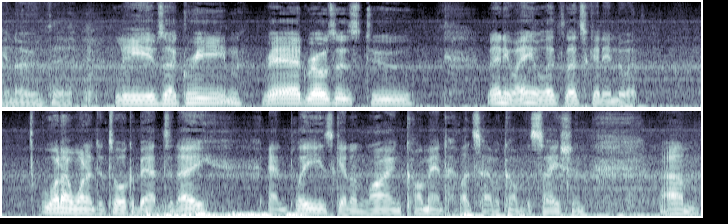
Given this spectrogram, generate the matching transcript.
You know, the leaves are green, red roses too. But anyway, let's let's get into it. What I wanted to talk about today, and please get online, comment, let's have a conversation, um,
